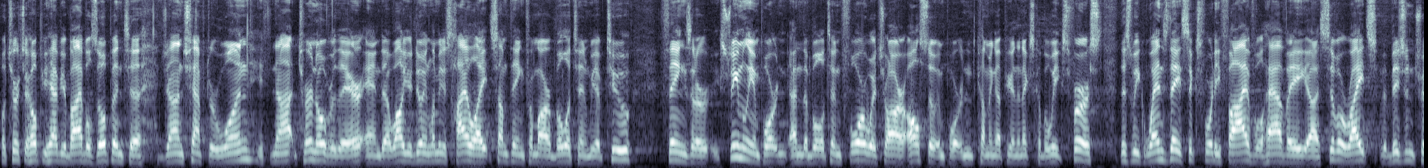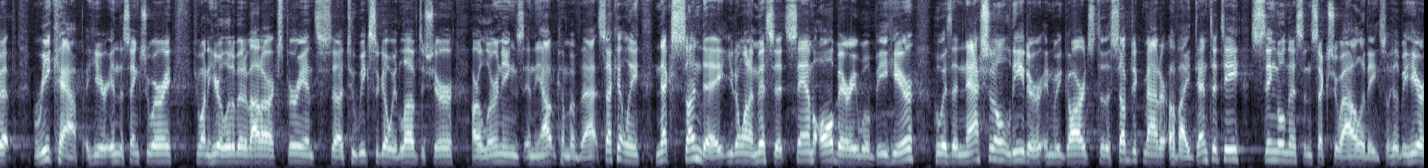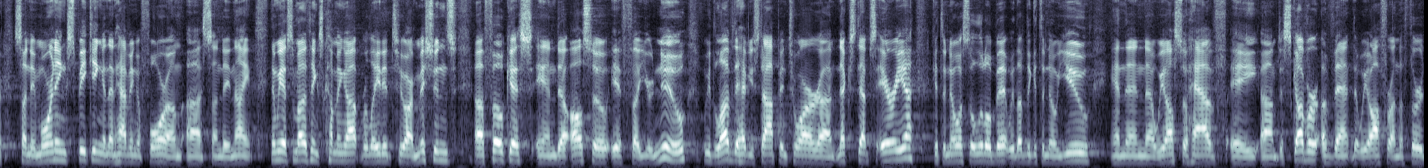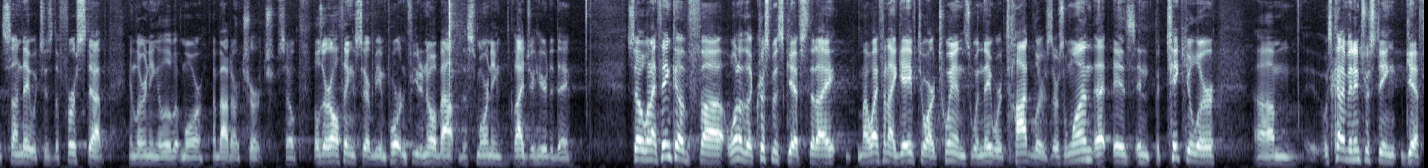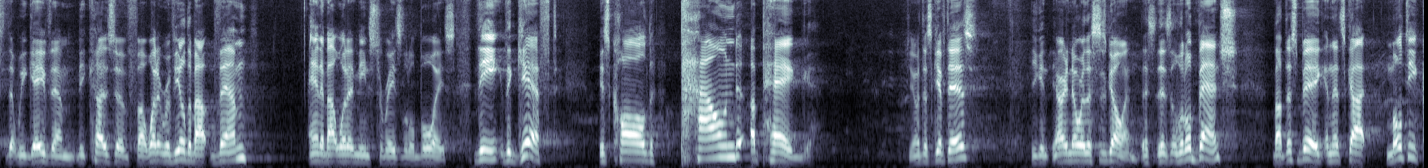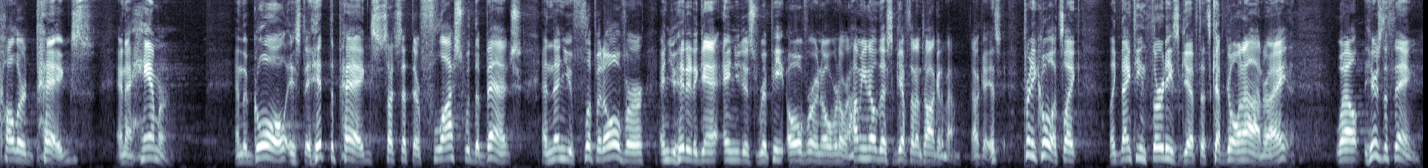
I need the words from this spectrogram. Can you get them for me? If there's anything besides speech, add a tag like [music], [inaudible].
Well, church, I hope you have your Bibles open to John chapter 1. If not, turn over there. And uh, while you're doing, let me just highlight something from our bulletin. We have two things that are extremely important on the bulletin, four which are also important coming up here in the next couple weeks. First, this week, Wednesday, 645, we'll have a uh, civil rights vision trip recap here in the sanctuary. If you want to hear a little bit about our experience uh, two weeks ago, we'd love to share our learnings and the outcome of that. Secondly, next Sunday, you don't want to miss it, Sam Allberry will be here, who is a national leader in regards to the subject matter of identity, singleness, and sexuality. So he'll be here Sunday morning speaking and then having a forum uh, Sunday night. Then we have some other things coming up related to our missions uh, focus. And uh, also, if uh, you're new, we'd love to have you stop into our uh, Next Steps area, get to know us a little bit. We'd love to get to know you. And then uh, we also have a um, Discover event that we offer on the third Sunday, which is the first step in learning a little bit more about our church. So, those are all things that would be important for you to know about this morning. Glad you're here today. So when I think of uh, one of the Christmas gifts that I, my wife and I gave to our twins when they were toddlers, there's one that is in particular, um, it was kind of an interesting gift that we gave them because of uh, what it revealed about them and about what it means to raise little boys. The, the gift is called Pound a Peg. Do you know what this gift is? You, can, you already know where this is going. This, there's a little bench about this big, and it's got multicolored pegs and a hammer. And the goal is to hit the pegs such that they're flush with the bench, and then you flip it over and you hit it again, and you just repeat over and over and over. How many know this gift that I'm talking about? Okay, it's pretty cool. It's like like 1930s gift that's kept going on, right? Well, here's the thing.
